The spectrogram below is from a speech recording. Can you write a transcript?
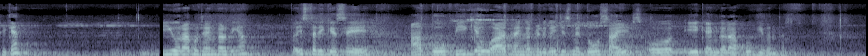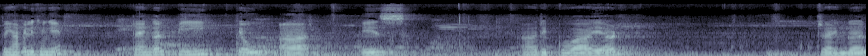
ठीक है? पी और आर को ज्वाइन कर दिया। तो इस तरीके से आपको पी क्यू आर ट्रैंगल मिल गई, जिसमें दो साइड्स और एक एंगल आपको गिवन था। तो यहाँ पे लिखेंगे triangle P Q R is required triangle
